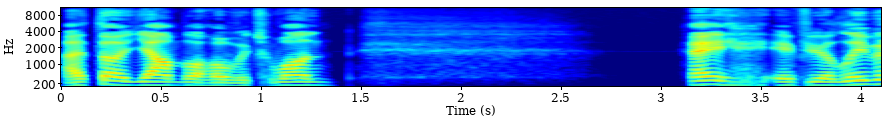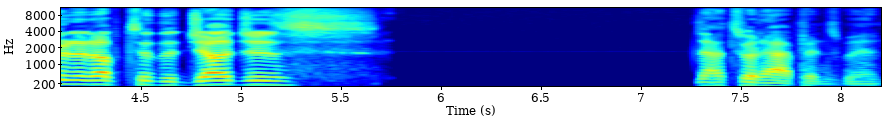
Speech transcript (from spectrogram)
I thought Jan Blachowicz won. Hey, if you're leaving it up to the judges, that's what happens, man.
